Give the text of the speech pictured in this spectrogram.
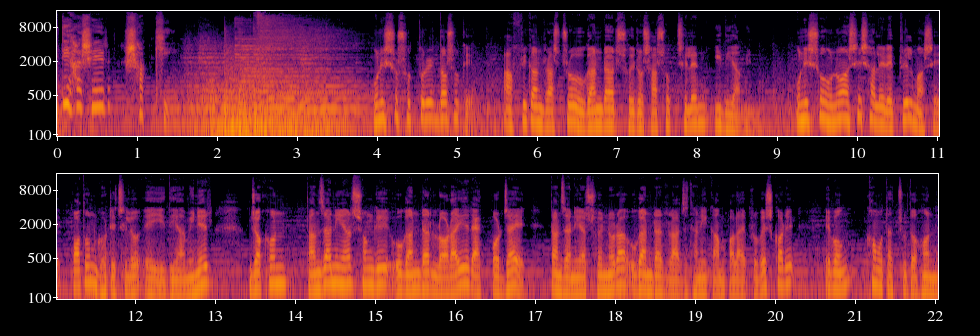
ইতিহাসের সাক্ষী। উনিশশো সত্তরের দশকে আফ্রিকান রাষ্ট্র উগান্ডার স্বৈরশাসক ছিলেন ইদি আমিন। উনিশশো উনআশি সালের এপ্রিল মাসে পতন ঘটেছিল এই ইদি আমিনের যখন তানজানিয়ার সঙ্গে উগান্ডার লড়াইয়ের এক পর্যায়ে তানজানিয়ার সৈন্যরা উগান্ডার রাজধানী কাম্পালায় প্রবেশ করে এবং ক্ষমতাচ্যুত হন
